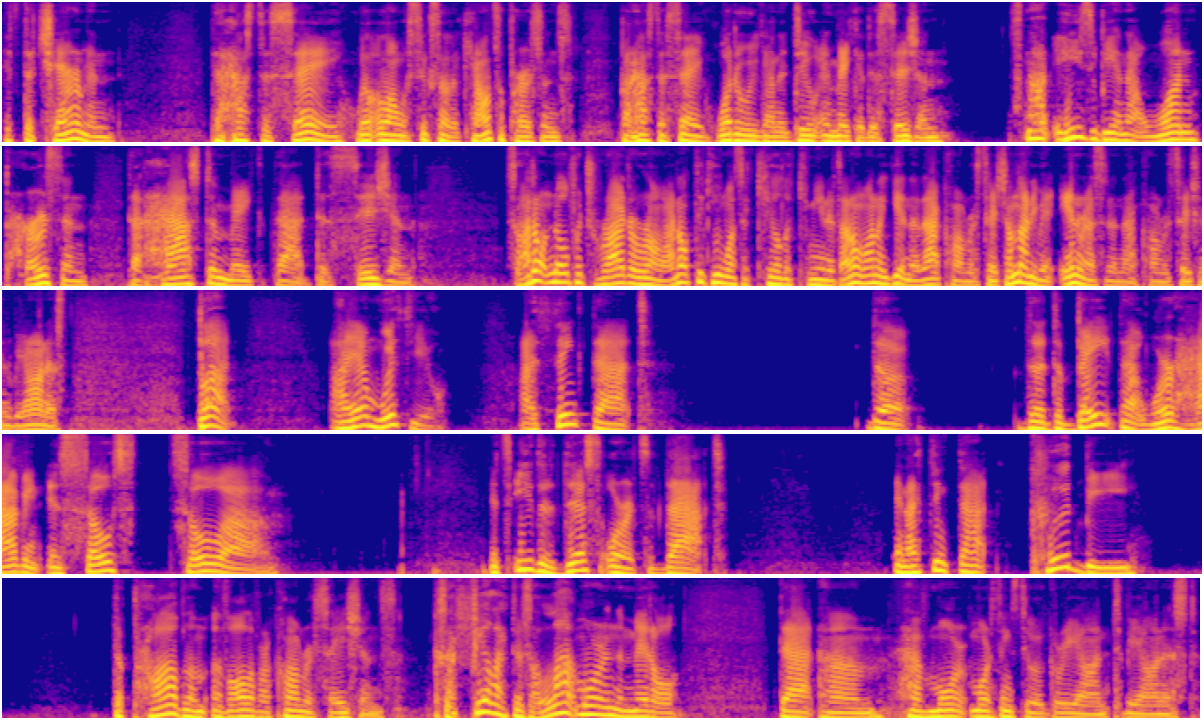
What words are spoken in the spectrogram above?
it's the chairman that has to say, well, along with six other council persons, but has to say, what are we going to do and make a decision? It's not easy being that one person that has to make that decision. So I don't know if it's right or wrong. I don't think he wants to kill the communities. I don't want to get into that conversation. I'm not even interested in that conversation, to be honest. But I am with you. I think that the the debate that we're having is so so uh, it's either this or it's that, and I think that could be the problem of all of our conversations because I feel like there's a lot more in the middle that um, have more more things to agree on. To be honest.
